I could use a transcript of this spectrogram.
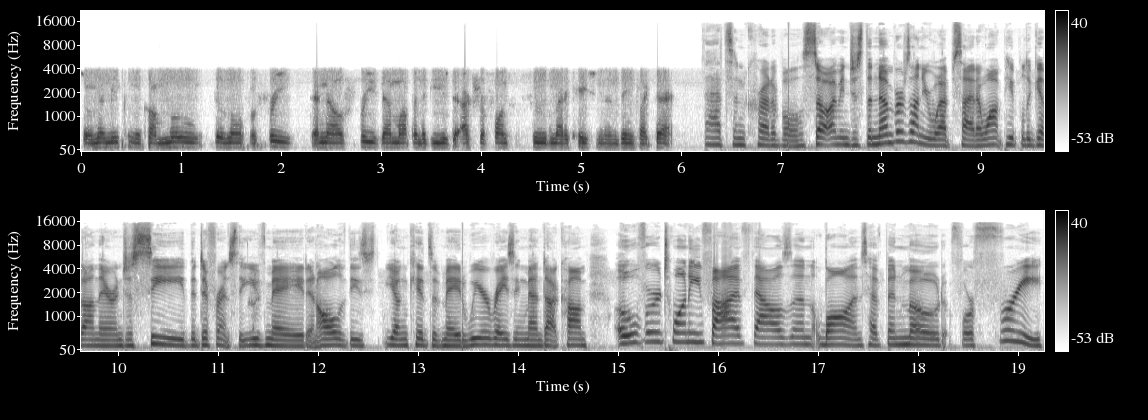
So when we can come mow the lawn for free, that now frees them up and they can use the extra funds for food, medication, and things like that. That's incredible. So, I mean, just the numbers on your website, I want people to get on there and just see the difference that you've made and all of these young kids have made. We are WeAreRaisingMen.com. Over 25,000 lawns have been mowed for free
